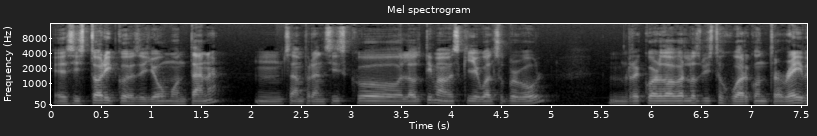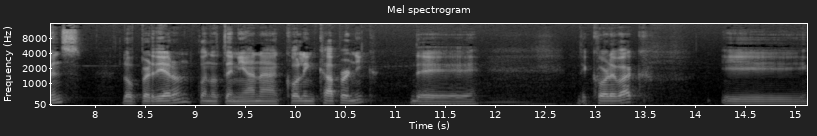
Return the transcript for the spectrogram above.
es histórico desde Joe Montana. Mm, San Francisco, la última vez que llegó al Super Bowl, mm, recuerdo haberlos visto jugar contra Ravens. Lo perdieron cuando tenían a Colin Kaepernick de, de quarterback. Y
